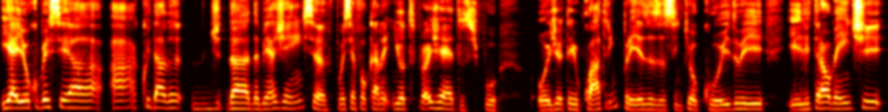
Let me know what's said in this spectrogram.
E aí eu comecei a, a cuidar da, da, da minha agência, comecei a focar em outros projetos. Tipo, hoje eu tenho quatro empresas, assim, que eu cuido e, e literalmente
